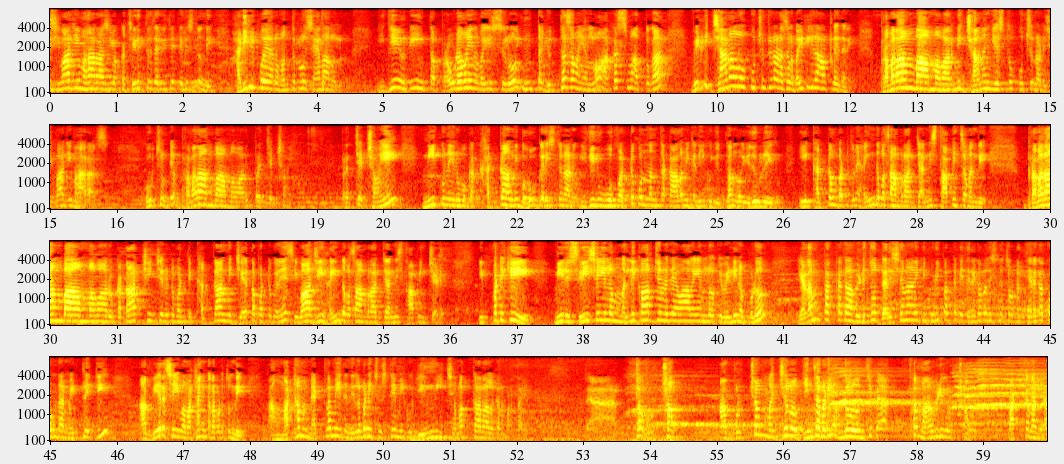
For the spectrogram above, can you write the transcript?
శివాజీ మహారాజు యొక్క చరిత్ర చదివితే తెలుస్తుంది. హడిలిపోయారు మంత్రులు సేనానులు. ఇదేమిటి? ఇంత ప్రౌఢమైన వయస్సులో ఇంత యుద్ధ సమయంలో అకస్మాత్తుగా వెళ్ళి ధ్యానంలో కూర్చుంటున్నాడు. అసలు బయటికి రావట్లేదని. భ్రమరాంబ అమ్మవారిని ధ్యానం చేస్తూ కూర్చున్నాడు శివాజీ మహారాజ్. కూర్చుంటే భ్రమరాంబ అమ్మవారు ప్రత్యక్షమై ప్రత్యక్షమై నీకు నేను ఒక ఖడ్గాన్ని బహూకరిస్తున్నాను. ఇది నువ్వు పట్టుకున్నంత కాలం ఇక నీకు యుద్ధంలో ఎదురు లేదు ఈ ఖడ్గం పట్టుకుని హైందవ సామ్రాజ్యాన్ని స్థాపించమంది. భ్రమరాంబ అమ్మవారు కటాక్షించినటువంటి ఖడ్గాన్ని చేత పట్టుకునే శివాజీ హైందవ సామ్రాజ్యాన్ని స్థాపించాడు. ఇప్పటికీ మీరు శ్రీశైలం మల్లికార్జున దేవాలయంలోకి వెళ్ళినప్పుడు ఎడం పక్కగా వెడుతూ దర్శనానికి కుడి పక్కకి తిరగవలసిన చోట తిరగకుండా మెట్లెక్కి ఆ వీరశైవ మఠం కనపడుతుంది ఆ మఠం మెట్ల మీద నిలబడి చూస్తే మీకు ఎన్ని చమత్కారాలు కనపడతాయి. పెద్ద వృక్షం. ఆ వృక్షం మధ్యలో గింజబడి అందులోంచి పెద్ద మామిడి వృక్షం. പക്കമല്ല.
